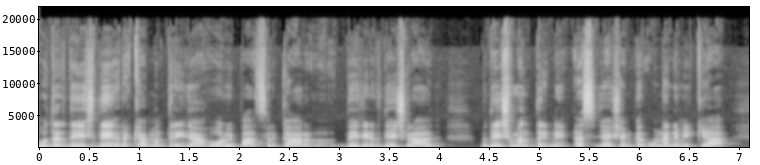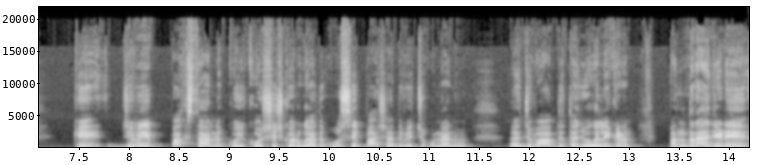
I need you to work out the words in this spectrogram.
ਉਧਰ ਦੇਸ਼ ਦੇ ਰੱਖਿਆ ਮੰਤਰੀ ਜਾਂ ਹੋਰ ਵੀ ਭਾਰਤ ਸਰਕਾਰ ਦੇ ਜਿਹੜੇ ਵਿਦੇਸ਼ ਰਾਜ, ਵਿਦੇਸ਼ ਮੰਤਰੀ ਨੇ ਐਸ ਜੈਸ਼ੰਕਰ, ਉਹਨਾਂ ਨੇ ਵੀ ਕਿਹਾ ਕਿ ਜਿਵੇਂ ਪਾਕਿਸਤਾਨ ਕੋਈ ਕੋਸ਼ਿਸ਼ ਕਰੂਗਾ ਤੇ ਉਸੇ ਭਾਸ਼ਾ ਦੇ ਵਿੱਚ ਉਹਨਾਂ ਨੂੰ ਜਵਾਬ ਦਿੱਤਾ ਜਾਊਗਾ। ਲੇਕਿਨ 15 ਜਿਹੜੇ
